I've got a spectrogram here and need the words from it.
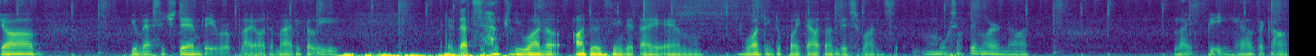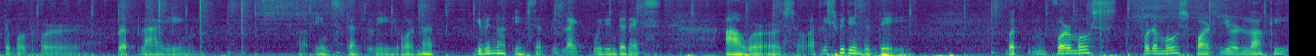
job. You message them they reply automatically. And that's actually one o- other thing that i am wanting to point out on this one. Most of them are not like being held accountable for replying uh, instantly or not even not instantly like within the next hour or so at least within the day but for most for the most part you're lucky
